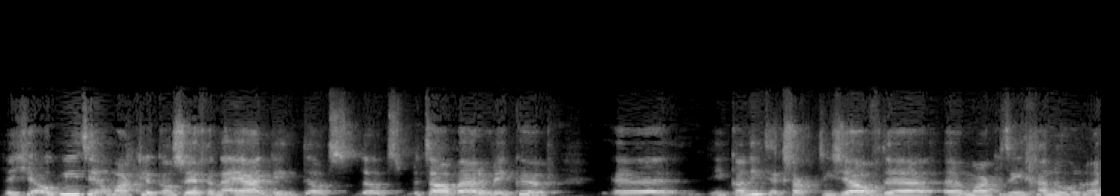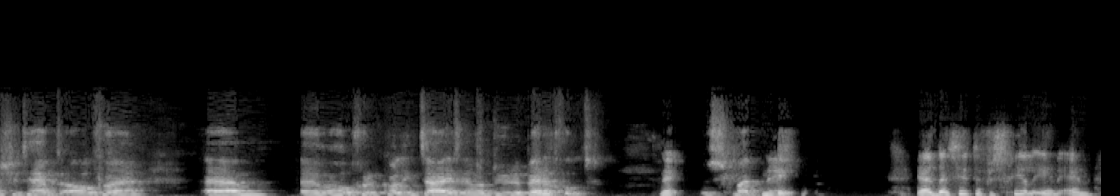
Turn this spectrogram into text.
dat je ook niet heel makkelijk kan zeggen, nou ja, die, dat, dat betaalbare make-up. Eh, je kan niet exact diezelfde eh, marketing gaan doen als je het hebt over ehm, eh, hogere kwaliteit en wat duurder beddengoed. Nee. Dus, maar, Nee. Ja, daar zit een verschil in. En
